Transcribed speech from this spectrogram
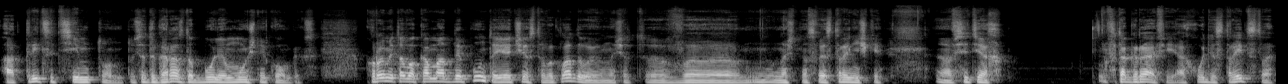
а 37 тонн. То есть, это гораздо более мощный комплекс. Кроме того, командные пункты я часто выкладываю значит, в, значит, на своей страничке э, в сетях фотографий о ходе строительства,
